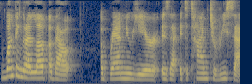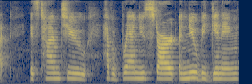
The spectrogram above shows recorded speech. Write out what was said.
one thing that I love about a brand new year is that it's a time to reset. It's time to have a brand new start, a new beginning.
